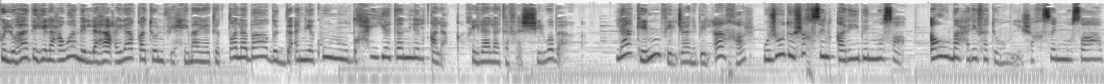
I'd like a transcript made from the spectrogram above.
كل هذه العوامل لها علاقة في حماية الطلبة ضد أن يكونوا ضحية للقلق خلال تفشي الوباء. لكن في الجانب الآخر وجود شخص قريب مصاب أو معرفتهم لشخص مصاب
